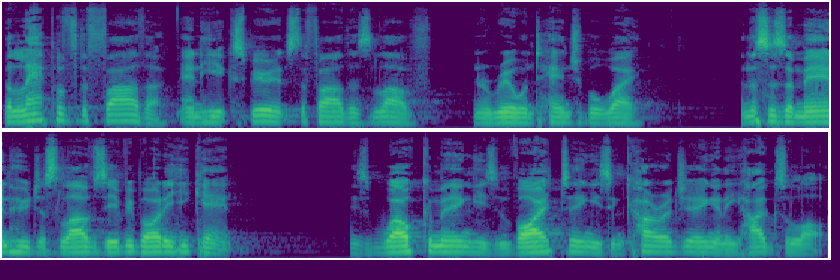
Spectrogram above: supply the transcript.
the lap of the Father, and he experienced the Father's love in a real and tangible way. And this is a man who just loves everybody he can. He's welcoming, he's inviting, he's encouraging, and he hugs a lot.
